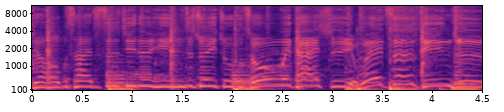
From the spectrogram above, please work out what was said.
脚步，踩着自己的影子，追逐从未开始，也未曾停止。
